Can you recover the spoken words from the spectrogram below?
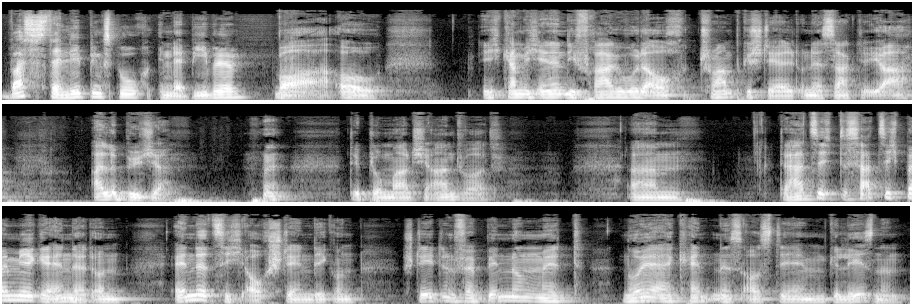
Was ist dein Lieblingsbuch in der Bibel? Boah, oh. Ich kann mich erinnern, die Frage wurde auch Trump gestellt und er sagte, ja, alle Bücher. Diplomatische Antwort. Ähm, da hat sich, das hat sich bei mir geändert und ändert sich auch ständig und steht in Verbindung mit neuer Erkenntnis aus dem Gelesenen.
